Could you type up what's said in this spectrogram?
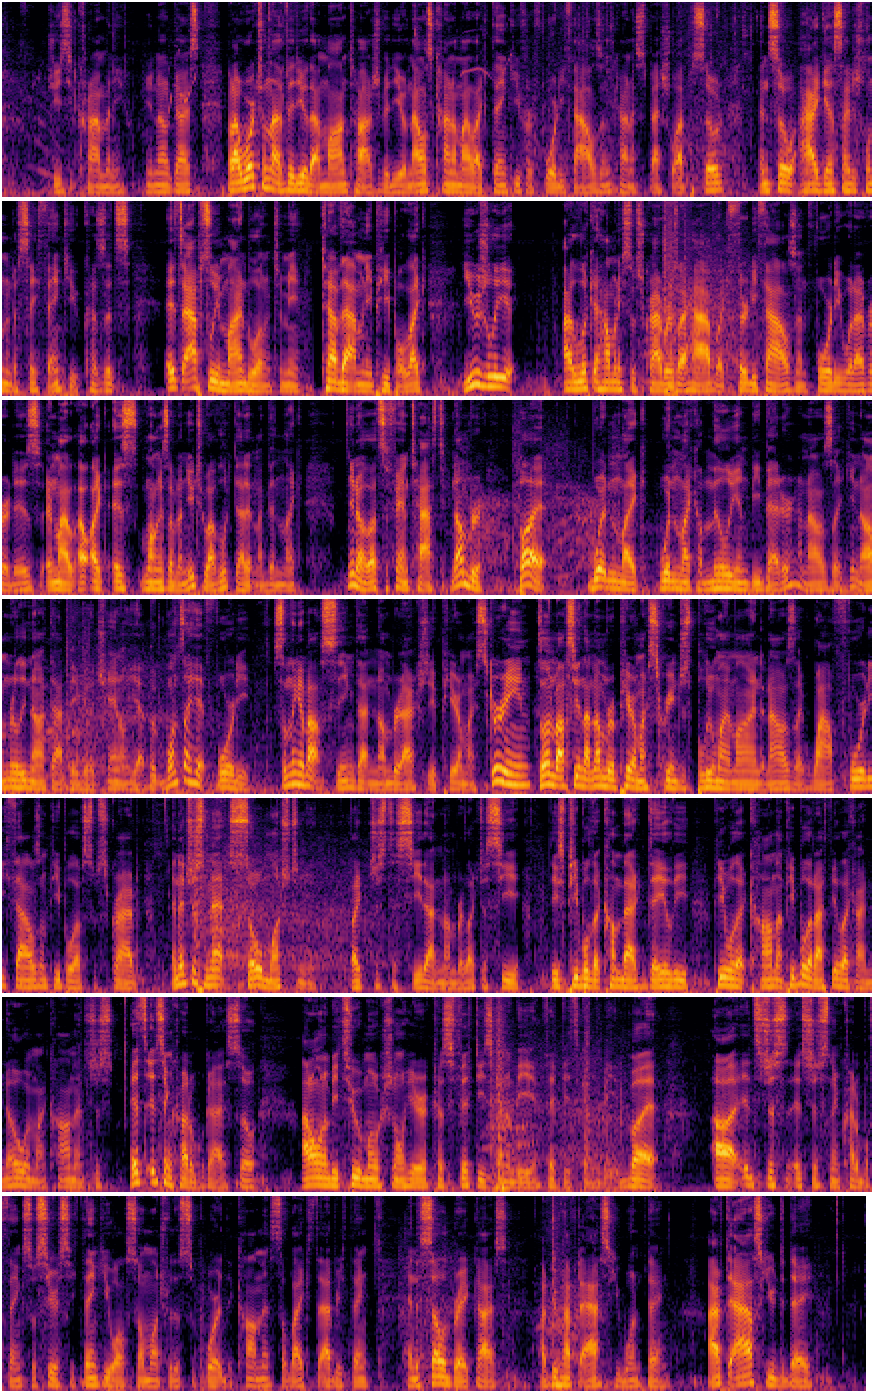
GZ criminy, you know, guys. But I worked on that video, that montage video, and that was kind of my like thank you for 40,000 kind of special episode. And so I guess I just wanted to say thank you because it's it's absolutely mind blowing to me to have that many people. Like usually I look at how many subscribers I have, like 30,000, 40, whatever it is. And my like as long as I've done YouTube, I've looked at it and I've been like, you know, that's a fantastic number. But wouldn't like wouldn't like a million be better? And i was like you know i'm really not that big of a channel yet. But once i hit 40 something about seeing that number actually appear on my screen something about seeing that number appear on my screen just blew my mind. And i was like wow 40,000 people have subscribed. And it just meant so much to me like just to see that number like to see these people that come back daily people that comment people that i feel like i know in my comments. Just it's it's incredible guys. So i don't want to be too emotional here because 50 is gonna be 50 is gonna be. But uh, it's just it's just an incredible thing. So seriously, thank you all so much for the support, the comments, the likes, the everything, and to celebrate, guys. I do have to ask you one thing. I have to ask you today.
